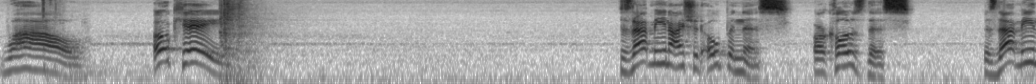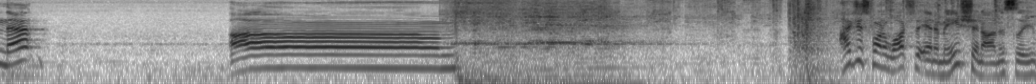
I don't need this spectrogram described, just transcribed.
Wow. Okay. Does that mean I should open this or close this? Does that mean that? Um... I just want to watch the animation, honestly.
